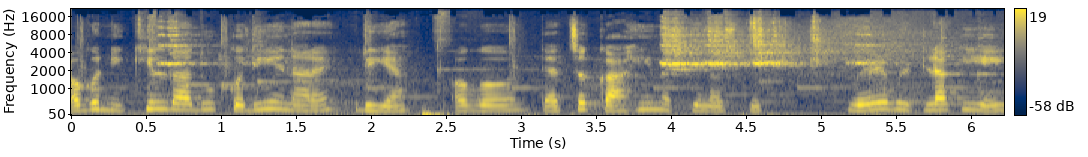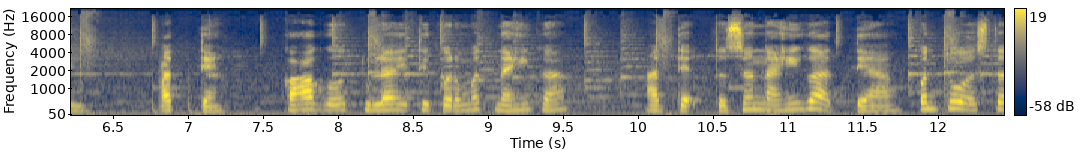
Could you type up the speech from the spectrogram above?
अगं निखिल दादू कधी येणार आहे? रिया अगं त्याचं काही नक्की नसते. वेळ भेटला की येईल. आत्या का गं तुला इथे करमत नाही का? आत्या तसं नाही गं आत्या पण तो असता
